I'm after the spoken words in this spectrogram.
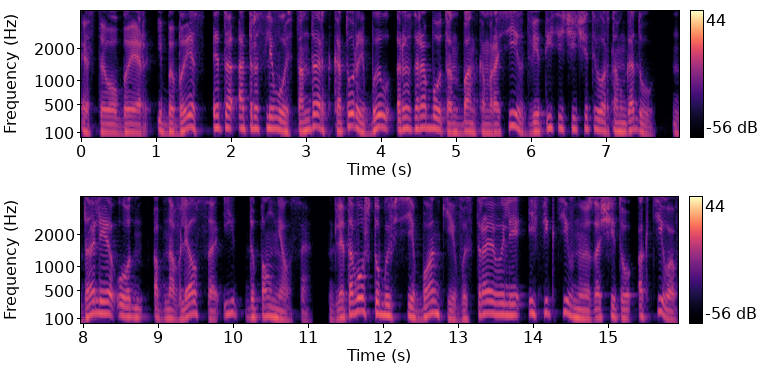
СТО БР и ББС – это отраслевой стандарт, который был разработан Банком России в 2004 году Далее он обновлялся и дополнялся. Для того, чтобы все банки выстраивали эффективную защиту активов,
